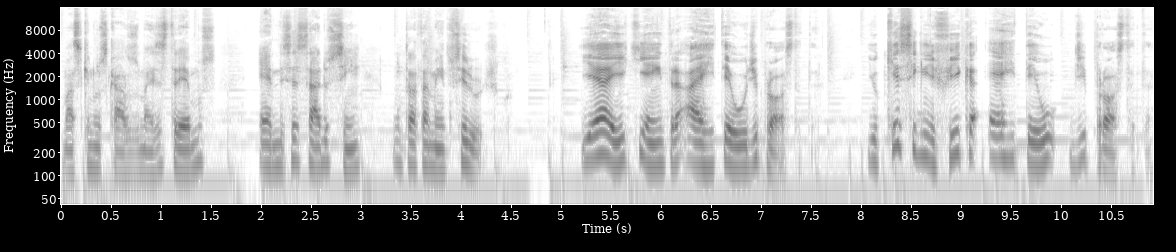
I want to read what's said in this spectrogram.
mas que nos casos mais extremos é necessário sim um tratamento cirúrgico. E é aí que entra a RTU de próstata. E o que significa RTU de próstata?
